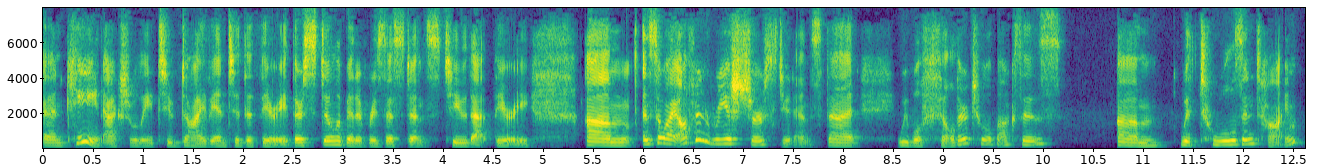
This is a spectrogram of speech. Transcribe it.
and keen actually to dive into the theory. There's still a bit of resistance to that theory. Um, and so I often reassure students that we will fill their toolboxes um, with tools and time,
